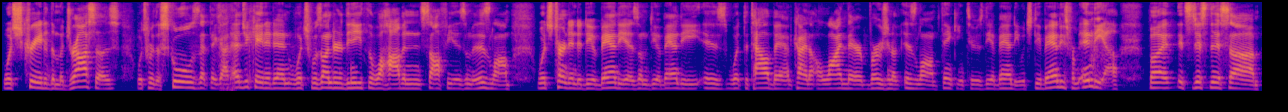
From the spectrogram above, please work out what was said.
which created the madrasas, which were the schools that they got educated in, which was underneath the Wahhabi Sufism of Islam, which turned into Deobandism. Deobandi is what the Taliban kind of aligned their version of Islam thinking to, is Deobandi, which Deobandi is from India, but it's just this um,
